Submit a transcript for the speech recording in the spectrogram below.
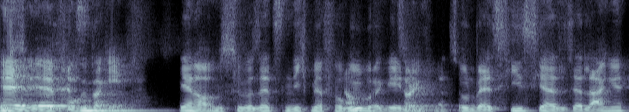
Äh, äh, vorübergehend. Genau, um es zu übersetzen, nicht mehr vorübergehende ja, Inflation, weil es hieß ja sehr lange,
